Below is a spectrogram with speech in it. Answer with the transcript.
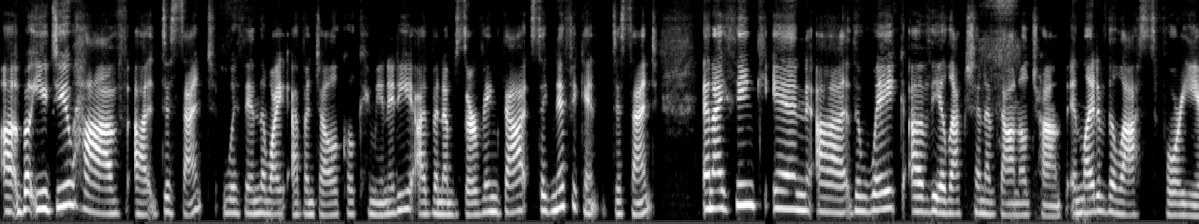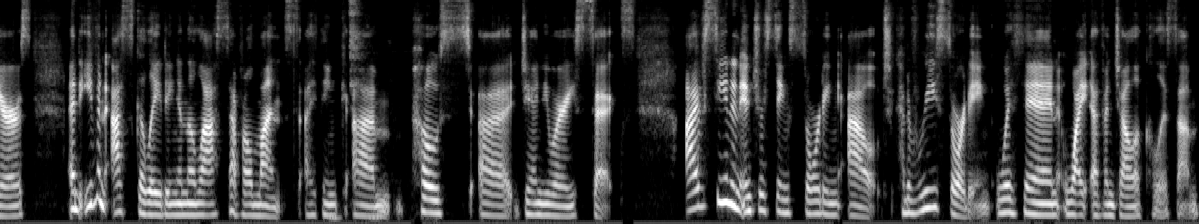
Uh, but you do have uh, dissent within the white evangelical community. I've been observing that significant dissent. And I think in uh, the wake of the election of Donald Trump, in light of the last four years, and even escalating in the last several months, I think um, post uh, January 6th. I've seen an interesting sorting out, kind of resorting within white evangelicalism,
